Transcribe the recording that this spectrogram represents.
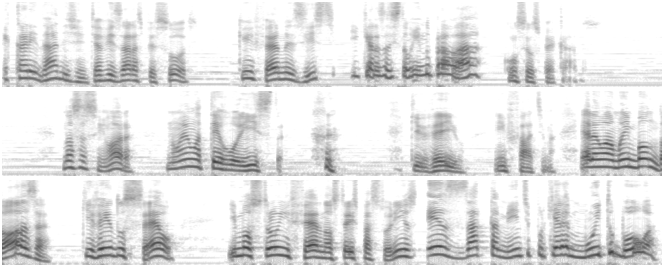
É caridade, gente, avisar as pessoas que o inferno existe e que elas estão indo para lá com seus pecados. Nossa Senhora não é uma terrorista que veio em Fátima. Ela é uma mãe bondosa que veio do céu e mostrou o inferno aos três pastorinhos exatamente porque ela é muito boa.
